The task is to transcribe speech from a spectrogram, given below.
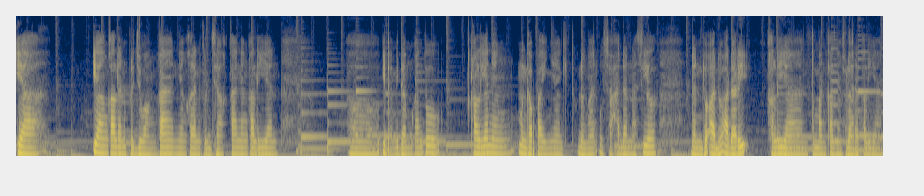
ya yang kalian perjuangkan, yang kalian kerjakan, yang kalian uh, idam-idamkan tuh kalian yang menggapainya gitu dengan usaha dan hasil dan doa-doa dari kalian, teman kalian, saudara kalian.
